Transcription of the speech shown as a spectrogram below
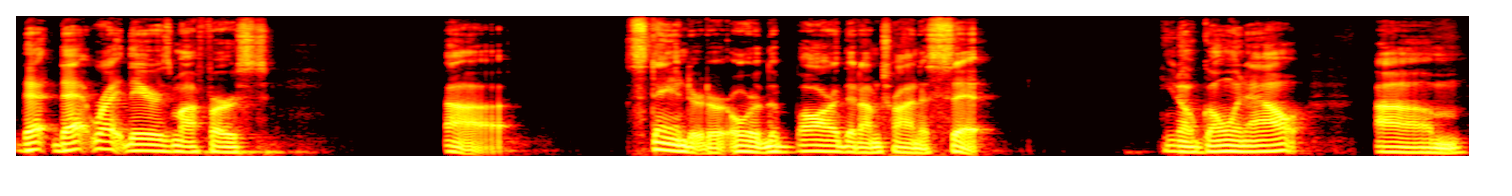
that that right there is my first uh standard or or the bar that I'm trying to set. You know, going out um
